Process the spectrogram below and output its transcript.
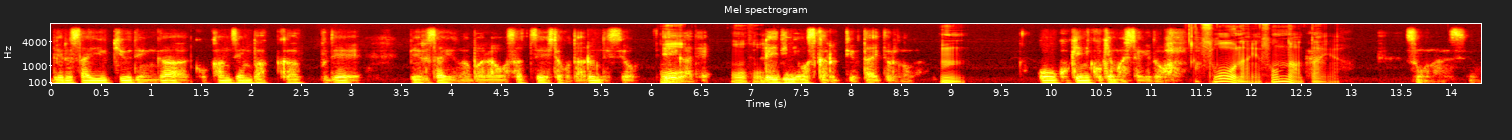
ベルサイユ宮殿がこう完全バックアップで、ベルサイユのバラを撮影したことあるんですよ。映画で。レディー・オスカルっていうタイトルのが。うん。大こけにこけましたけど、そうなんや、そんなんあったんや。そうなんですよ。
